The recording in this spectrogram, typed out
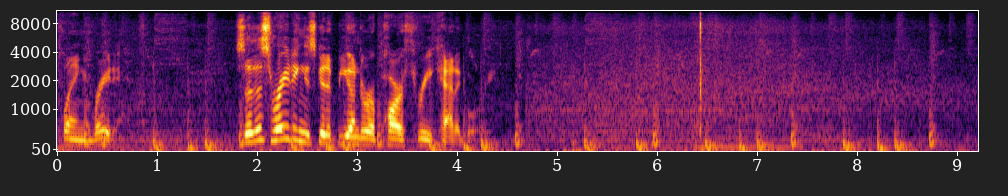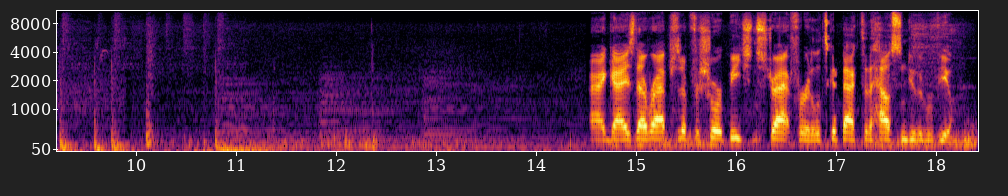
playing and rating. So this rating is gonna be under a par three category. All right, guys, that wraps it up for Short Beach and Stratford. Let's get back to the house and do the review.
